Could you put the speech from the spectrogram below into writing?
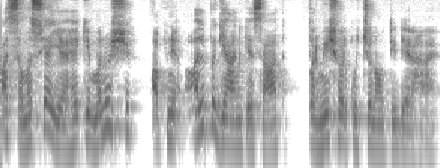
आज समस्या यह है कि मनुष्य अपने अल्प ज्ञान के साथ परमेश्वर को चुनौती दे रहा है।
